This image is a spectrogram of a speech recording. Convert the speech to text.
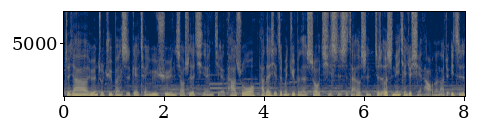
最佳原著剧本是给陈玉勋《消失的情人节》。他说他在写这本剧本的时候，其实是在二十，就是二十年前就写好了，然后就一直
